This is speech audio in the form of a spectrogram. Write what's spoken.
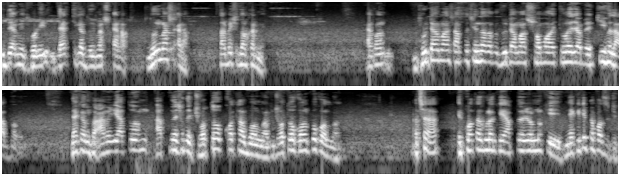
যদি আমি ধরি, দেড় থেকে দুই মাস এনাফ দুই মাস এনাফ তার বেশি দরকার নেই। এখন দুইটা মাস আপনি চিন্তা করবেন, দুইটা মাস সময় চলে যাবে, কি হলে লাভ হবে? দেখেন তো, আমি এত আপনাদের সাথে যত কথা বললাম, যত গল্প করলাম আচ্ছা এই কথাগুলো কি আপনার জন্য কি নেগেটিভ না পজিটিভ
